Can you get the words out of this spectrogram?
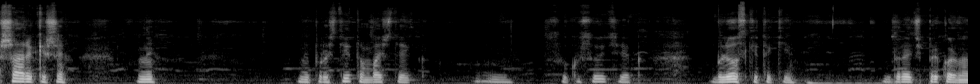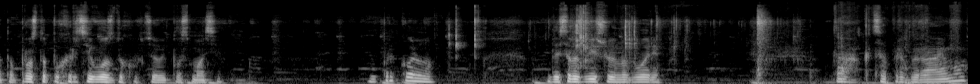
шарики ще не, не прості, там бачите, як фокусуються, як бльоски такі. До речі, прикольно, там просто по херці воздуху в цій пластмасі. Ну, прикольно. Десь розвішую на дворі. Так, це прибираємо.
